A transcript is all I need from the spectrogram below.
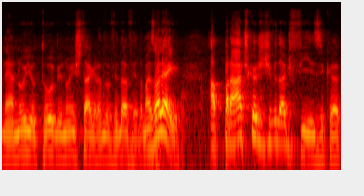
né, no YouTube, no Instagram do Vida Veda. Mas olha aí, a prática de atividade física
